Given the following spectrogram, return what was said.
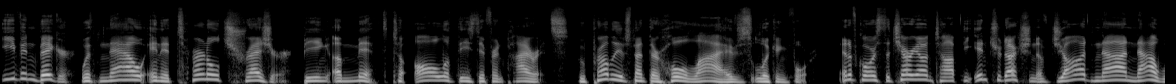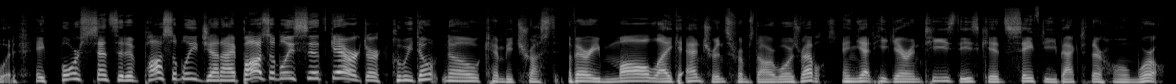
even bigger, with now an eternal treasure being a myth to all of these different pirates who probably have spent their whole lives looking for it. And of course, the cherry on top, the introduction of Jod Na Nawood, a force sensitive, possibly Jedi, possibly Sith character who we don't know can be trusted. A very Maul like entrance from Star Wars Rebels. And yet he guarantees these kids safety back to their home world.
